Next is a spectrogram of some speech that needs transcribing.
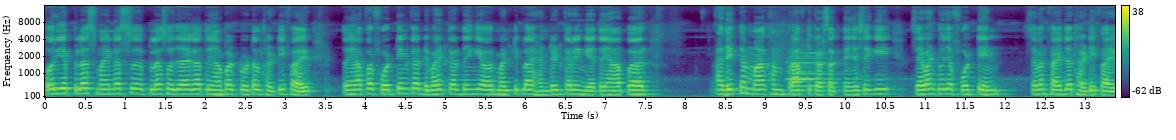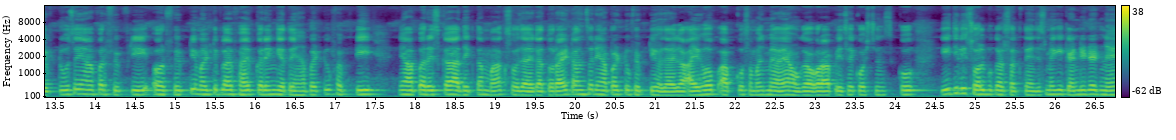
और ये प्लस माइनस प्लस हो जाएगा तो यहाँ पर टोटल थर्टी फाइव तो यहाँ पर फोर्टीन का डिवाइड कर देंगे और मल्टीप्लाई हंड्रेड करेंगे तो यहाँ पर अधिकतम मार्क हम प्राप्त कर सकते हैं। जैसे कि सेवन टू जब फोर्टीन सेवन फाइव जा थर्टी फाइव, टू से यहाँ पर फिफ्टी और फिफ्टी मल्टीप्लाई फाइव करेंगे तो यहाँ पर टू फिफ्टी यहाँ पर इसका अधिकतम मार्क्स हो जाएगा। तो राइट आंसर यहाँ पर टू फिफ्टी हो जाएगा। आई होप आपको समझ में आया होगा और आप ऐसे क्वेश्चन को ईजिली सॉल्व कर सकते हैं, जिसमें कि कैंडिडेट ने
